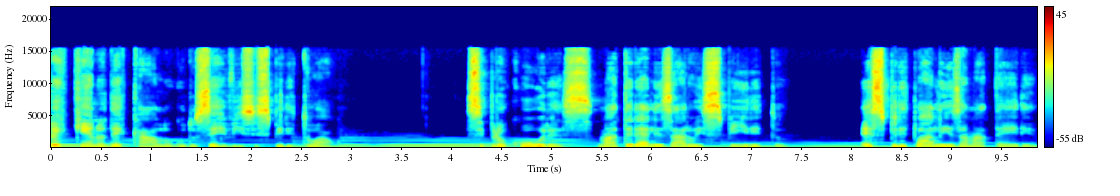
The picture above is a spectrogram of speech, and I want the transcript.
pequeno decálogo do serviço espiritual. Se procuras materializar o espírito, espiritualiza a matéria.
